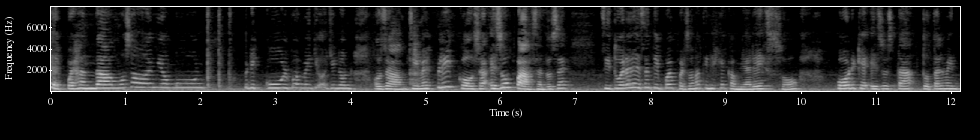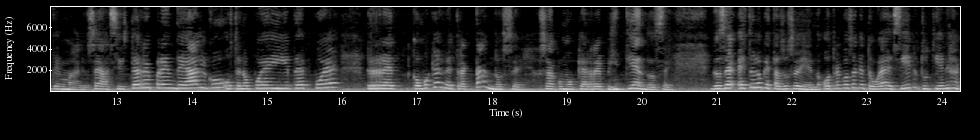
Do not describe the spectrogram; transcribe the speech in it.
y después andamos, ay, mi amor, discúlpame, yo, yo no, o sea, si me explico, o sea, eso pasa, entonces, si tú eres ese tipo de persona, tienes que cambiar eso, porque eso está totalmente mal. O sea, si usted reprende algo, usted no puede ir después como que retractándose, o sea, como que repitiéndose. Entonces, esto es lo que está sucediendo. Otra cosa que te voy a decir, tú tienes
